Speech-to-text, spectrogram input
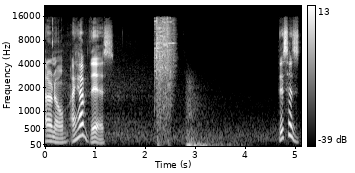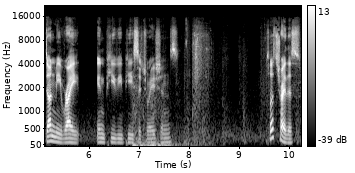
I don't know. I have this. This has done me right in PvP situations. So let's try this.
